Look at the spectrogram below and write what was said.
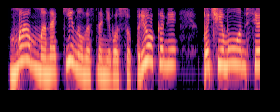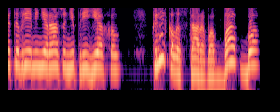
Мамма накинулась на него с упреками, почему он все это время ни разу не приехал, кликала старого бабба.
